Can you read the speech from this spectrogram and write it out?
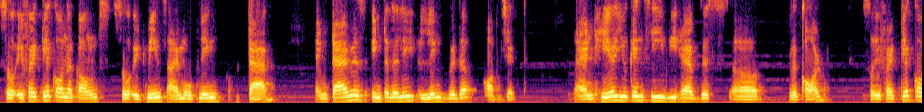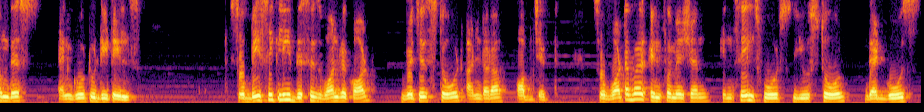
So if I click on accounts, so it means I'm opening tab and tab is internally linked with the object. And here you can see we have this uh, record. So if I click on this and go to details, so basically this is one record which is stored under a object. So whatever information in Salesforce you store that goes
